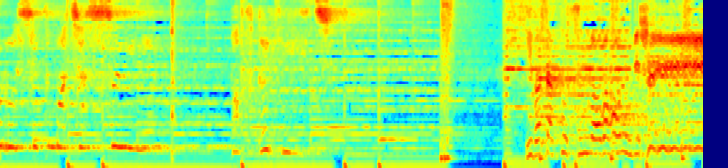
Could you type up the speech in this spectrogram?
Просит мать о сыне повторить. И в атаку снова он бежит,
